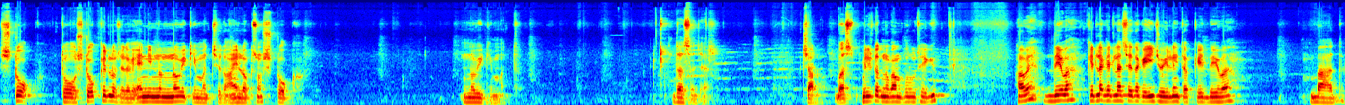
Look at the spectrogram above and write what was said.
સ્ટોક. તો સ્ટોક કેટલો છે? તો કે એની ન- નવી કિંમત છે. તો અહીં લખશું સ્ટોક. નવી કિંમત. દસ હજાર. ચાલો, બસ. મિલકતનું કામ પૂરું થઈ ગયું. હવે દેવા કેટલા કેટલા છે? તો કે એ જોઈ લઈ. તો કે દેવા બાદ.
